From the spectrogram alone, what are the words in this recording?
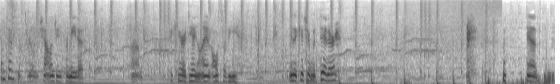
sometimes it's really challenging for me to um, take care of Daniel and also be in the kitchen with dinner. and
